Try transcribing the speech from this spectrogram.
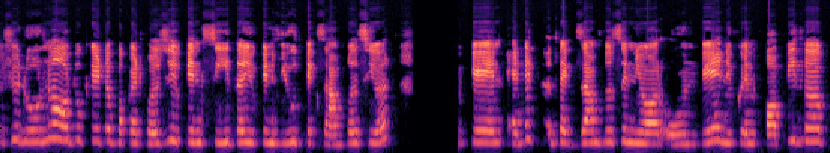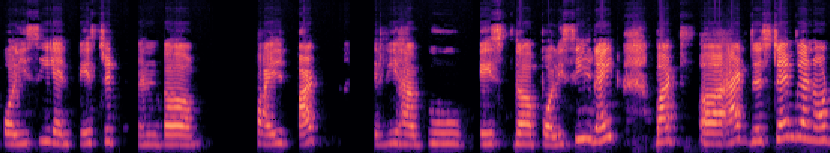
If you don't know how to create a bucket policy, you can see the, you can view the examples here. You can edit the examples in your own way and you can copy the policy and paste it in the file part where we have to paste the policy right? But uh, at this time we are not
